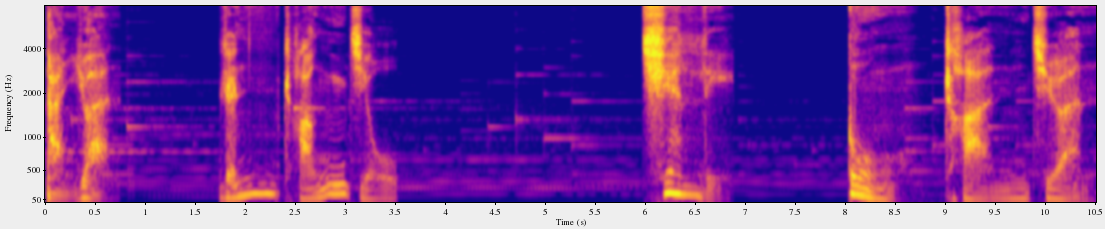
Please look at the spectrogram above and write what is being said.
但愿人长久，千里共婵娟。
